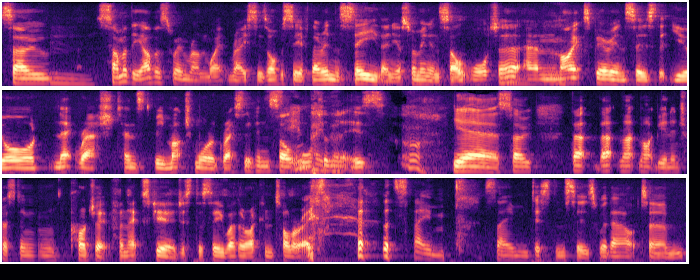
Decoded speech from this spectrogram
So mm. some of the other swim run races, obviously, if they're in the sea, then you're swimming in salt water. Mm. And my experience is that your neck rash tends to be much more aggressive in salt water than it is. Oh. Yeah, so that, that that might be an interesting project for next year, just to see whether I can tolerate the same same distances without um,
